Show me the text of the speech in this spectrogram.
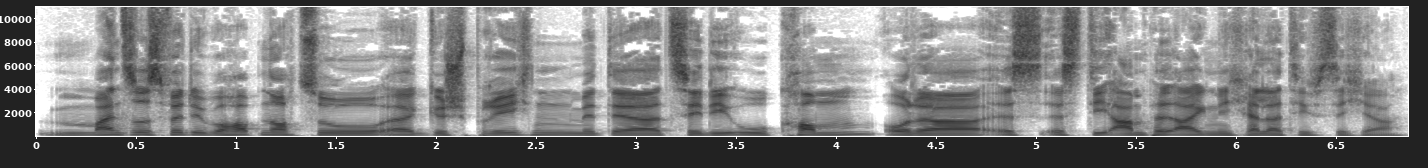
Meinst du, es wird überhaupt noch zu äh, Gesprächen mit der CDU kommen oder ist, ist die Ampel eigentlich relativ sicher?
